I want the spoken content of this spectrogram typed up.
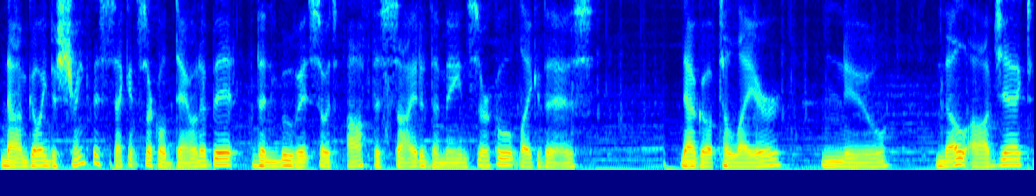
Now I'm going to shrink this second circle down a bit, then move it so it's off the side of the main circle like this. Now go up to Layer, New, Null object,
